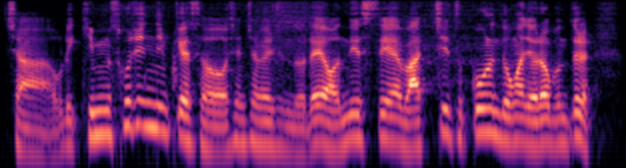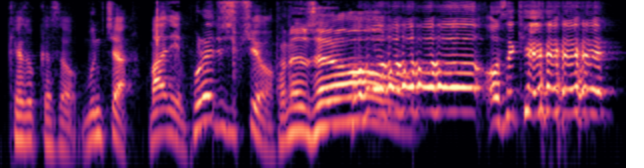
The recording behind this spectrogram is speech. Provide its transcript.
자 우리 김소진님께서 신청해 주신 노래 언니스의 맛지 듣고 오는 동안 여러분들 계속해서 문자 많이 보내주십시오. 보내주세요. 어, 어색해.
